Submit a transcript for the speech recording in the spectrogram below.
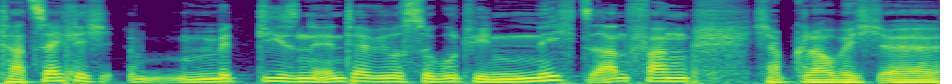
tatsächlich mit diesen Interviews so gut wie nichts anfangen. Ich habe, glaube ich, äh,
